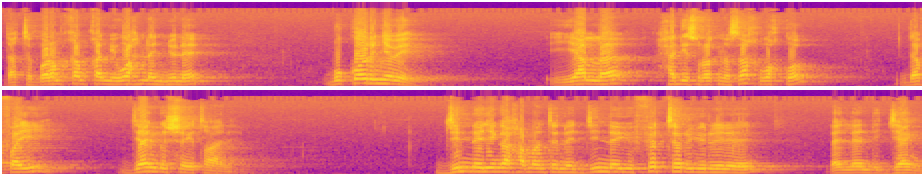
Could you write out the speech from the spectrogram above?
ndaxte boroom xam-xam yi wax nañ ñu ne bu koor ñëwee yàlla xadis rot na sax wax ko dafay jàng seytaane jinne yi nga xamante ne jinne yu fettaru yu leen dañ leen di jàng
